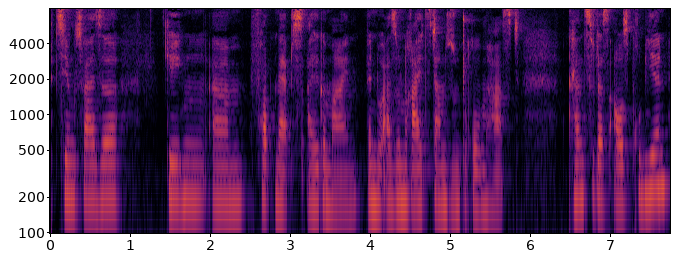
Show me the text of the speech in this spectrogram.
beziehungsweise gegen ähm, FODMAPs allgemein, wenn du also ein Reizdarmsyndrom hast. Kannst du das ausprobieren,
